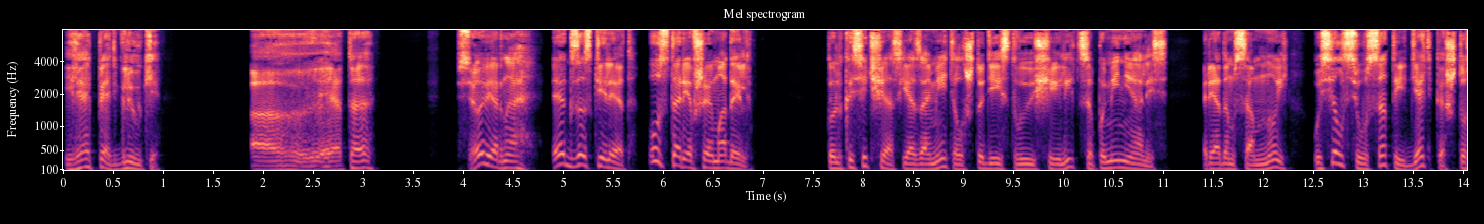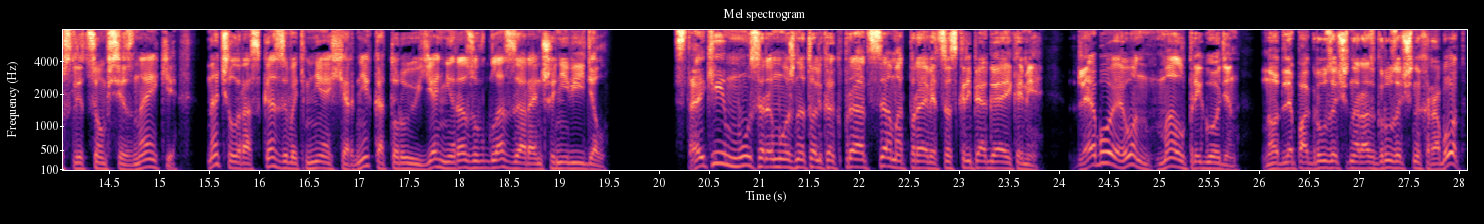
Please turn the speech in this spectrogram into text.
или опять глюки. «А это...» «Все верно. Экзоскелет. Устаревшая модель». Только сейчас я заметил, что действующие лица поменялись. Рядом со мной уселся усатый дядька, что с лицом всезнайки начал рассказывать мне о херне, которую я ни разу в глаза раньше не видел. С таким мусором можно только к праотцам отправиться, скрипя гайками. Для боя он мал пригоден, но для погрузочно-разгрузочных работ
